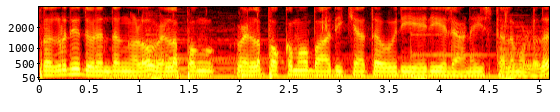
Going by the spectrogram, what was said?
പ്രകൃതി ദുരന്തങ്ങളോ വെള്ളപ്പൊ വെള്ളപ്പൊക്കമോ ബാധിക്കാത്ത ഒരു ഏരിയയിലാണ് ഈ സ്ഥലമുള്ളത്.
